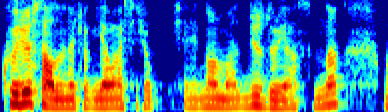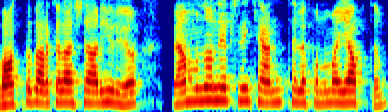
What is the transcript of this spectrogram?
Kuyruğu sallanıyor çok yavaşça çok şey normal düz duruyor aslında. Walk'ta da arkadaşlar yürüyor. Ben bunların hepsini kendi telefonuma yaptım.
